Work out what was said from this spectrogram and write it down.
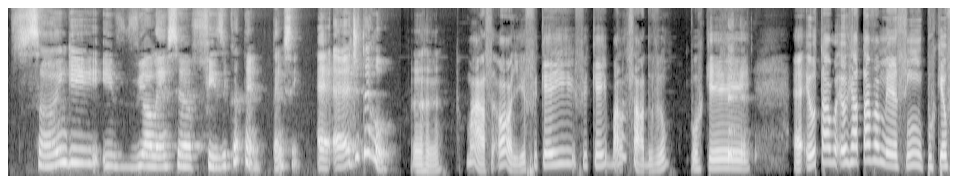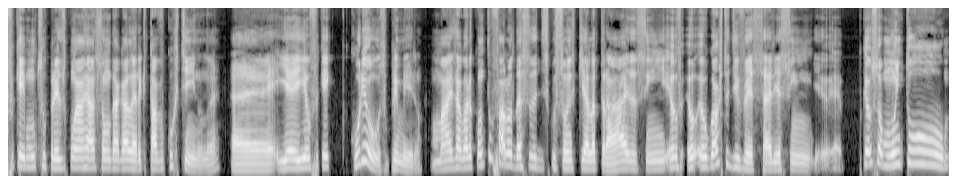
sangue e violência física, tem, tem sim. É, é de terror. Uhum. Massa, olha, eu fiquei, fiquei balançado, viu? Porque é, eu, tava, eu já tava meio assim, porque eu fiquei muito surpreso com a reação da galera que tava curtindo, né? É, e aí eu fiquei curioso primeiro. Mas agora, quando tu falou dessas discussões que ela traz, assim, eu, eu, eu gosto de ver série assim. Porque eu sou muito.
